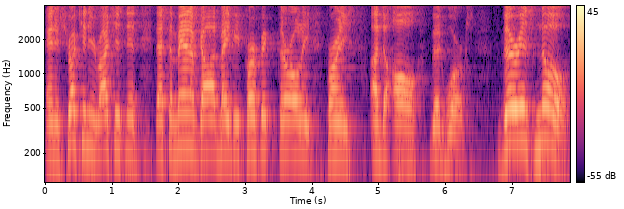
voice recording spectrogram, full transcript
and instruction in righteousness, that the man of God may be perfect, thoroughly furnished unto all good works. There is no,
